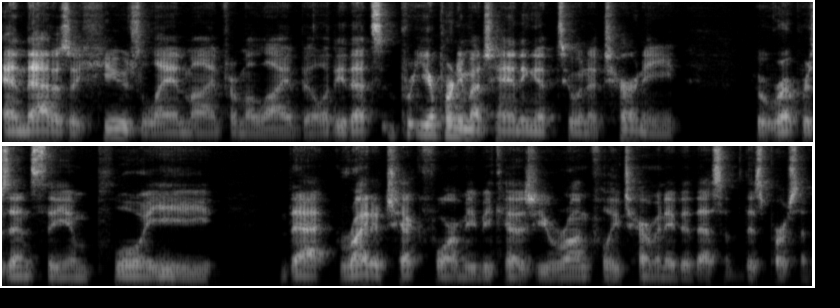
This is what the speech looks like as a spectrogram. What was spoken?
And that is a huge landmine from a liability. That's you're pretty much handing it to an attorney who represents the employee that write a check for me because you wrongfully terminated this, this person.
